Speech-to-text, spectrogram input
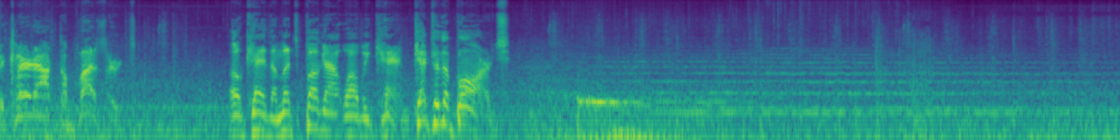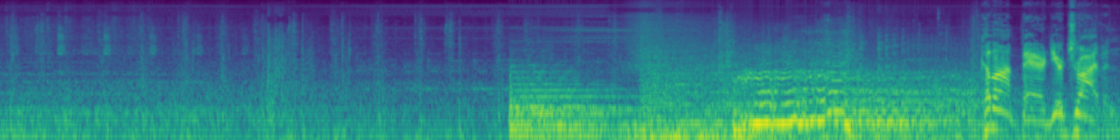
We cleared out the buzzards. Okay, then let's bug out while we can. Get to the barge. Come on, Baird, you're driving.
